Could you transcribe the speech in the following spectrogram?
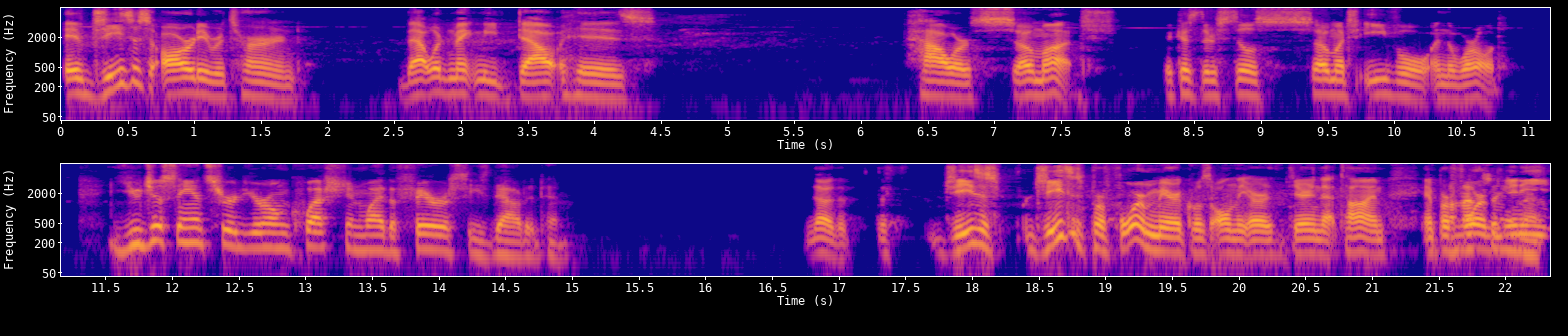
If Jesus already returned, that would make me doubt his power so much because there's still so much evil in the world. You just answered your own question why the Pharisees doubted him. No, the, the Jesus Jesus performed miracles on the earth during that time and performed many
